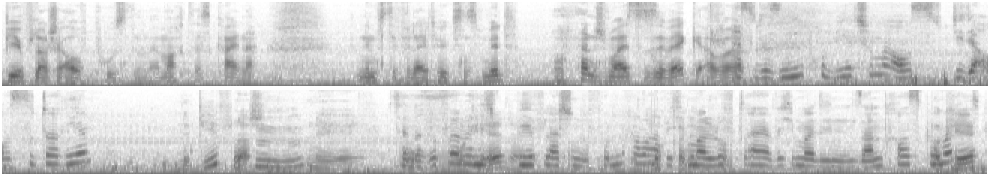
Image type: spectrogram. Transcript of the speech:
Bierflasche aufpusten, wer macht das? Keiner. Nimmst du vielleicht höchstens mit und dann schmeißt du sie weg, aber Hast du das nie probiert, schon mal aus, die da auszutarieren? Eine Bierflasche? Nee. Teneriffa, wenn ich? Bierflaschen gefunden habe, habe ich immer. Luft rein, habe ich immer den Sand rausgemacht. Okay. Und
